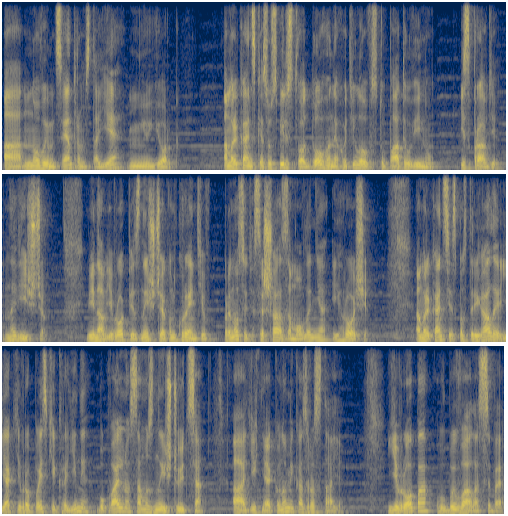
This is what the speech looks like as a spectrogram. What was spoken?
а новим центром стає Нью-Йорк. Американське суспільство довго не хотіло вступати у війну. І справді, навіщо? Війна в Європі знищує конкурентів, приносить США замовлення і гроші. Американці спостерігали, як європейські країни буквально самознищуються, а їхня економіка зростає. Європа вбивала себе.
